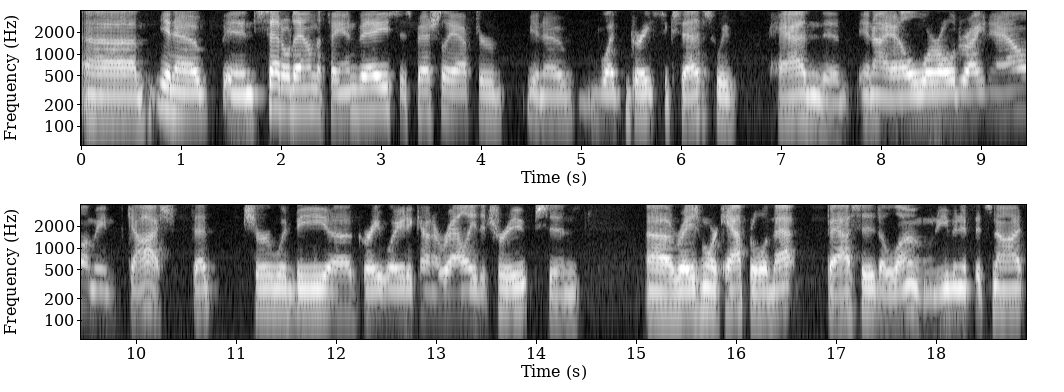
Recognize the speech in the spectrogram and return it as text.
uh, you know, and settle down the fan base, especially after you know what great success we've had in the NIL world right now. I mean, gosh, that sure would be a great way to kind of rally the troops and uh, raise more capital in that facet alone, even if it's not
